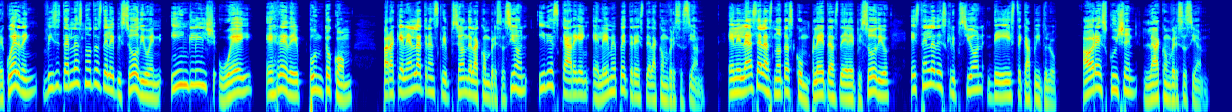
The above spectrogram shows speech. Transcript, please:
Recuerden visitar las notas del episodio en englishwayrd.com para que lean la transcripción de la conversación y descarguen el MP3 de la conversación. El enlace a las notas completas del episodio está en la descripción de este capítulo. Ahora escuchen la conversación.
